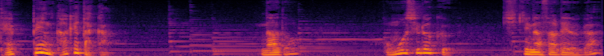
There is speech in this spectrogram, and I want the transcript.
てっぺんかけたか？など面白く聞きなされるが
